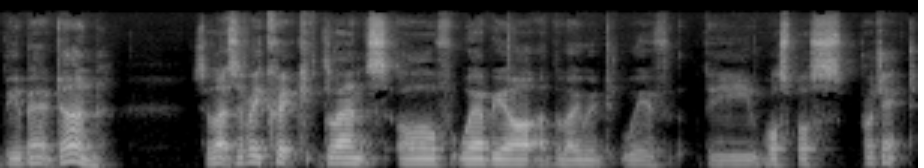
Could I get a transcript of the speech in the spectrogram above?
be about done. So that's a very quick glance of where we are at the moment with the wasp-os project.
